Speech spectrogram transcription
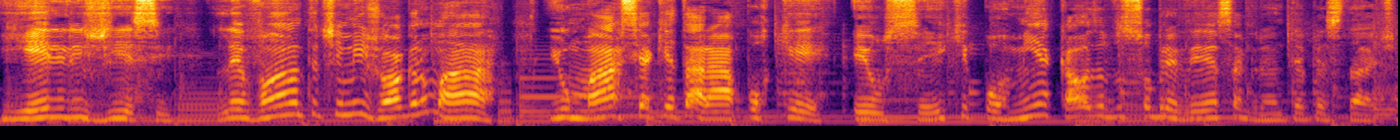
E ele lhes disse: Levanta-te e me joga no mar, e o mar se aquietará, porque eu sei que por minha causa vos sobreveio essa grande tempestade.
